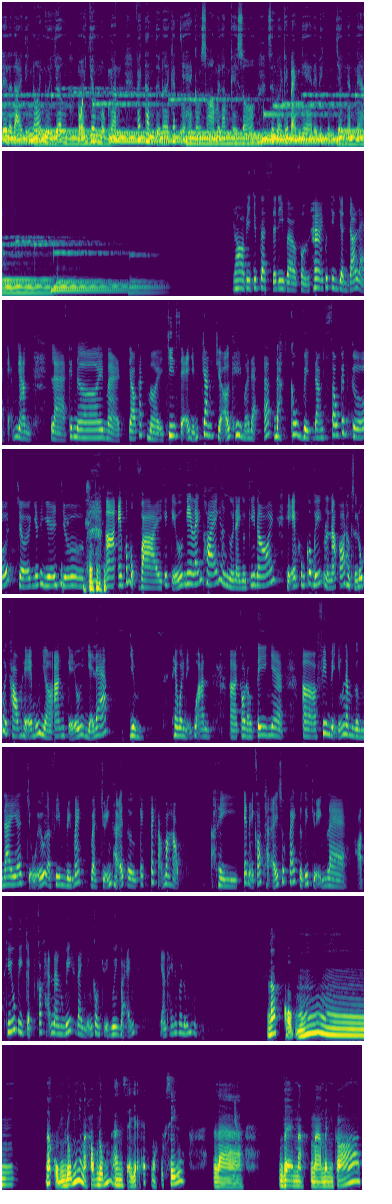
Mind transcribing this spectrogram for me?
Đây là đài tiếng nói người dân, mỗi dân một ngành, phát thanh từ nơi cách nhà hát con sò 15 cây số. Xin mời các bạn nghe để biết mình dân ngành nào. Bây giờ chúng ta sẽ đi vào phần 2 của chương trình đó là cảm ngành là cái nơi mà cho khách mời chia sẻ những trăn trở khi mà đã đặt công việc đằng sau cánh cửa. Trời ơi, nghe thấy ghê chưa? À, em có một vài cái kiểu nghe láng thoáng người này người kia nói thì em không có biết là nó có thật sự đúng hay không thì em muốn nhờ anh kiểu giải đáp dùm theo quan điểm của anh à, câu đầu tiên nha à, phim việt những năm gần đây á, chủ yếu là phim remake và chuyển thể từ các tác phẩm văn học thì cái này có thể xuất phát từ cái chuyện là họ thiếu biên kịch có khả năng viết ra những câu chuyện nguyên bản thì anh thấy nó có đúng không nó cũng nó cũng đúng nhưng mà không đúng anh sẽ giải thích một chút xíu là yeah. Dạ. về mặt mà mình có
